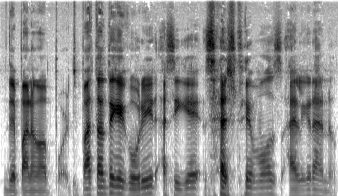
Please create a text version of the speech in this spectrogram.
de Panama Ports. Bastante que cubrir, así que saltemos al grano.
